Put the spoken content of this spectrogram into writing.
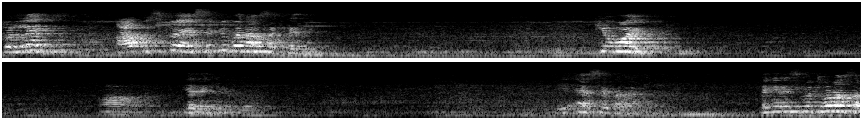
तो लेंथ आप इसको ऐसे भी बना सकते थे क्यूबॉइड हाँ ये देखिए। ये ऐसे बना लेकिन इसमें थोड़ा सा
